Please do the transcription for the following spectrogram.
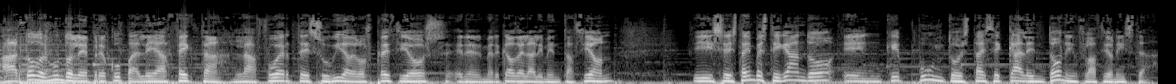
A todo el mundo le preocupa, le afecta la fuerte subida de los precios en el mercado de la alimentación y se está investigando en qué punto está ese calentón inflacionista.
